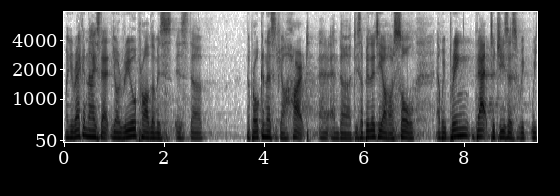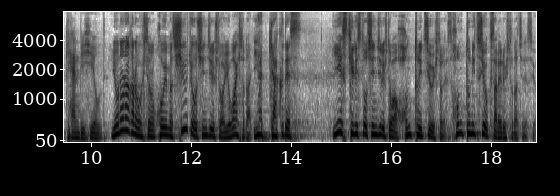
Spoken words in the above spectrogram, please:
When you recognize that your real problem is, is the, the brokenness of your heart and, and the disability of our soul, and we bring that to Jesus, we, we can be healed. 世の中の人のこう言います。宗教を信じる人は弱い人だ。いや、逆です。イエス・キリストを信じる人は本当に強い人です。本当に強くされる人たちですよ。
